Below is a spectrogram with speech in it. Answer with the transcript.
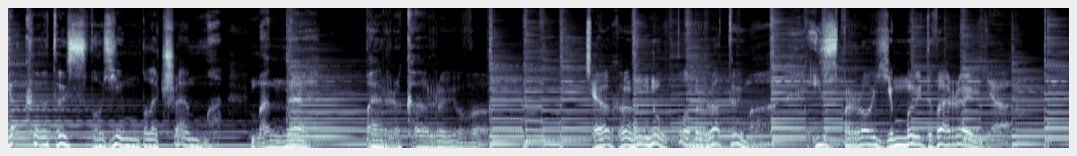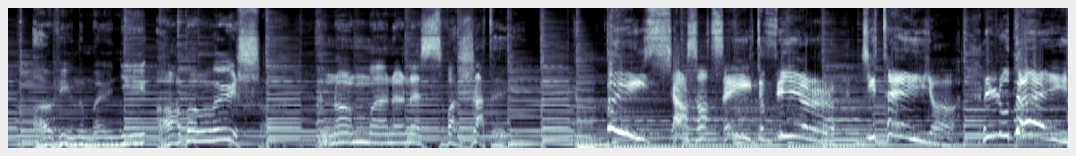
Як ти своїм плечем мене перекрив тягнув побратима із зброями двереня, а він мені облиш на мене не зважати. Бийся за цей двір дітей, людей,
